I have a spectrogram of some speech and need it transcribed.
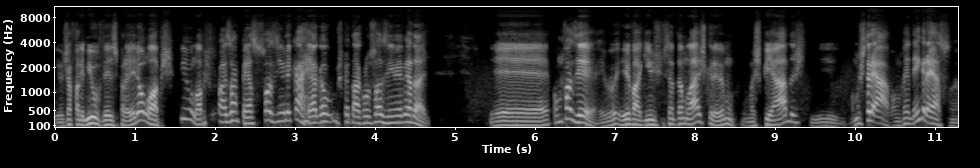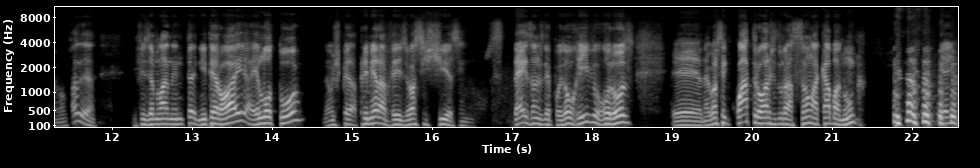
eu já falei mil vezes para ele, é o Lopes. E o Lopes faz uma peça sozinho, ele carrega o espetáculo sozinho, é verdade. É, vamos fazer. Eu e Vaguinho sentamos lá, escrevemos umas piadas e vamos estrear, vamos vender ingresso, né? vamos fazer. E fizemos lá no Niterói, aí lotou. Né? A primeira vez eu assisti, assim, dez anos depois, horrível, horroroso. É, o negócio tem quatro horas de duração, não acaba nunca. e, aí,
